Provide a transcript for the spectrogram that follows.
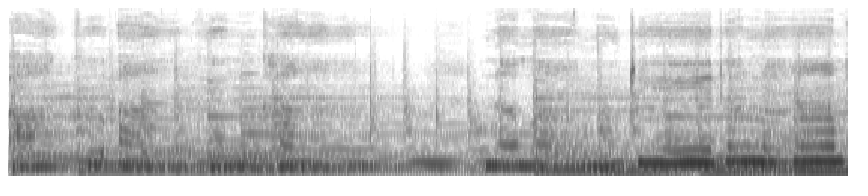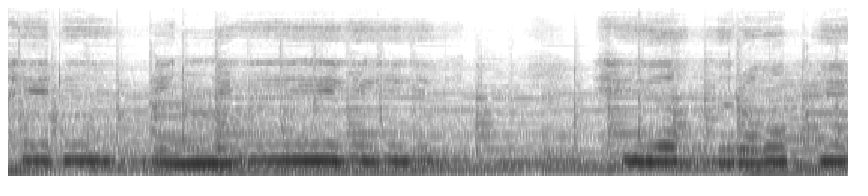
Aku agungkan namamu di dalam hidup ini. Ya Rabbi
